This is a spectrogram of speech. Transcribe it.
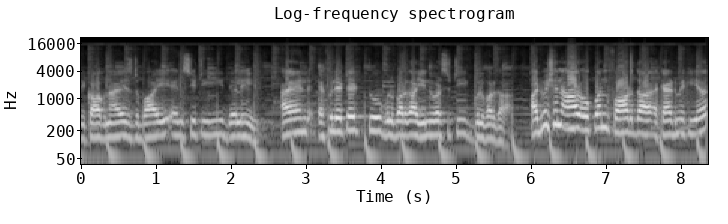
Recognised by NCT Delhi. And affiliated to Gulbarga University, Gulbarga. Admission are open for the academic year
